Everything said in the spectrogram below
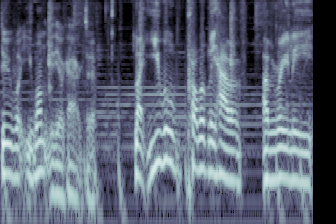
do what you want with your character like you will probably have a really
